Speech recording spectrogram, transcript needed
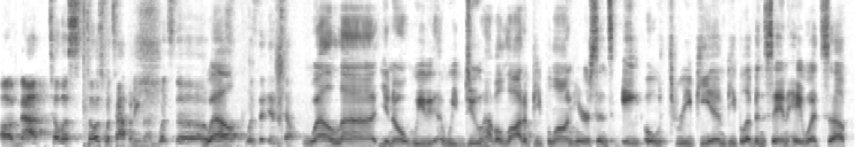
Uh, Matt, tell us, tell us what's happening, man. What's the Well- what's, what's the intel? Well, uh, you know, we we do have a lot of people on here since 8:03 p.m. People have been saying, "Hey, what's up?"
